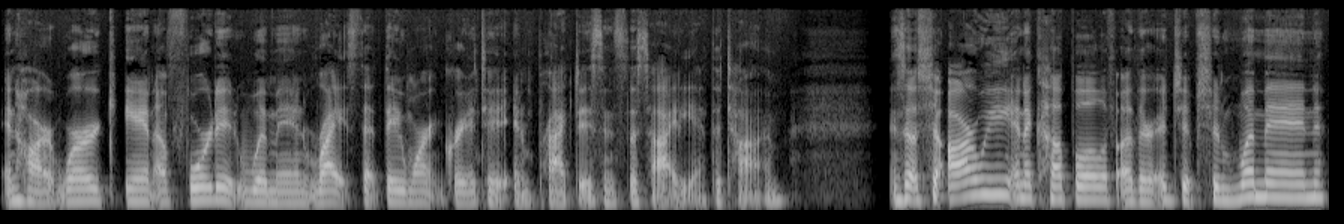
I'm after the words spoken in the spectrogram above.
and hard work and afforded women rights that they weren't granted in practice in society at the time. And so Sha'arawi and a couple of other Egyptian women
